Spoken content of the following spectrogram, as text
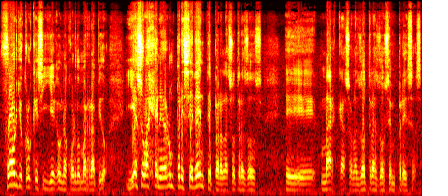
Ford yo creo que sí llega a un acuerdo más rápido y eso va a generar un precedente para las otras dos eh, marcas o las otras dos empresas.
